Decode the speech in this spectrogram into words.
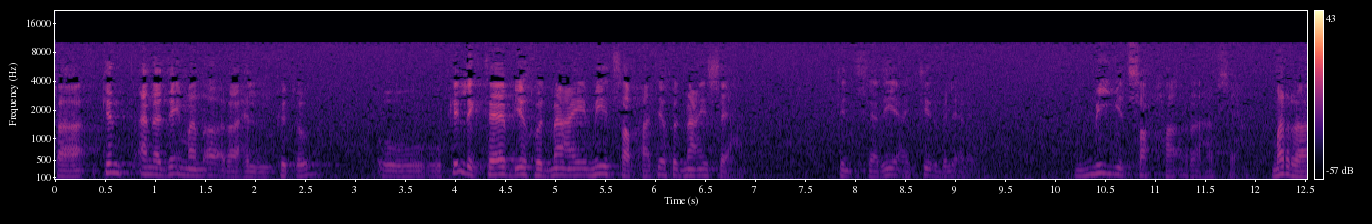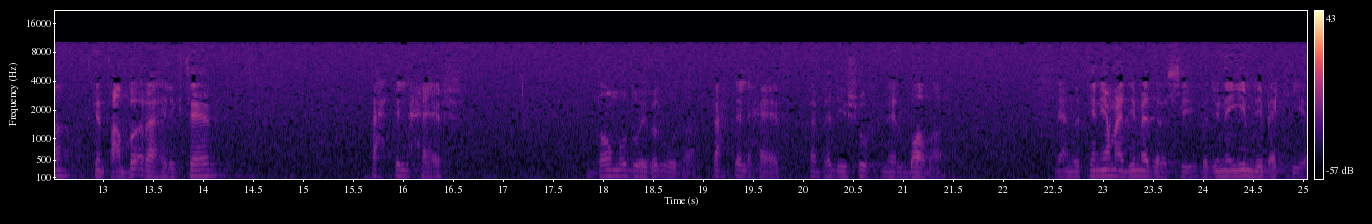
فكنت أنا دائما أقرأ هالكتب وكل كتاب ياخذ معي 100 صفحة تاخذ معي ساعة. كنت سريع كثير بالقراية. 100 صفحة أقرأها بساعة. مرة كنت عم بقرأ هالكتاب تحت الحاف الضوء مضوي بالاوضه تحت الحاف فبدي يشوفني البابا لأنه ثاني يوم عندي مدرسة بده ينيمني بكير.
